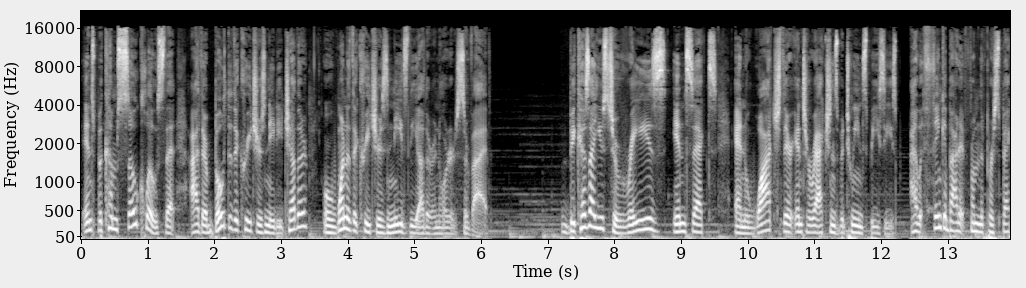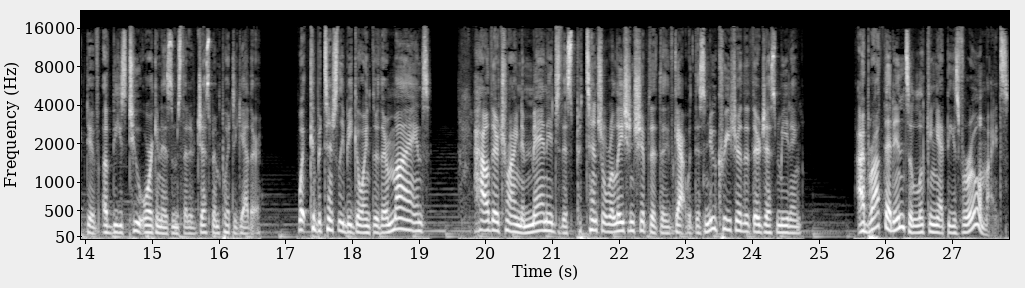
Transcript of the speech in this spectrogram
And it's become so close that either both of the creatures need each other or one of the creatures needs the other in order to survive because I used to raise insects and watch their interactions between species, I would think about it from the perspective of these two organisms that have just been put together. What could potentially be going through their minds? how they're trying to manage this potential relationship that they've got with this new creature that they're just meeting. I brought that into looking at these varroa mites.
